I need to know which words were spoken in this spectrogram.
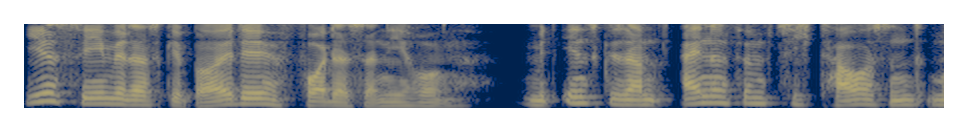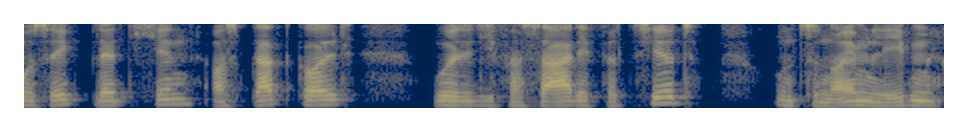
Hier sehen wir das Gebäude vor der Sanierung. Mit insgesamt 51.000 Mosaikblättchen aus Blattgold wurde die Fassade verziert und zu neuem Leben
